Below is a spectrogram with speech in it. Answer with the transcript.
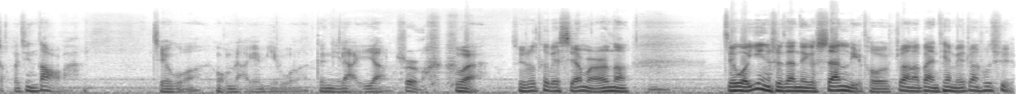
找个近道吧。结果我们俩也迷路了，跟你俩一样。是吗？对，所以说特别邪门呢。结果硬是在那个山里头转了半天没转出去，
